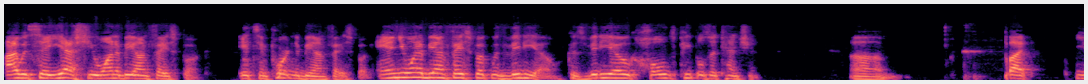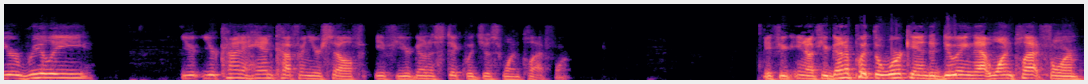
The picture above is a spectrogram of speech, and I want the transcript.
I would say, yes, you want to be on Facebook. It's important to be on Facebook. And you want to be on Facebook with video because video holds people's attention. Um, but you're really you're, you're kind of handcuffing yourself if you're going to stick with just one platform if you you know if you're going to put the work into doing that one platform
